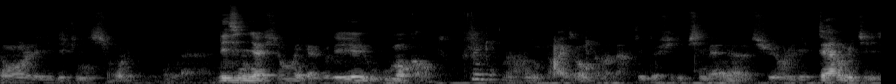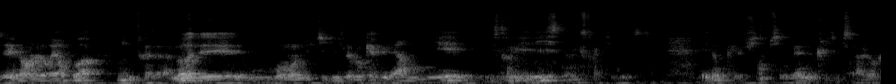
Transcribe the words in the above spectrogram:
dans les définitions, dans la désignation galvaudée ou manquante. Par exemple, un article de Philippe Simet sur les termes utilisés dans le réemploi, qui est très à la mode et où on utilise le vocabulaire minier et extractiviste. Et donc Philippe Simet nous critique ça. Alors,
